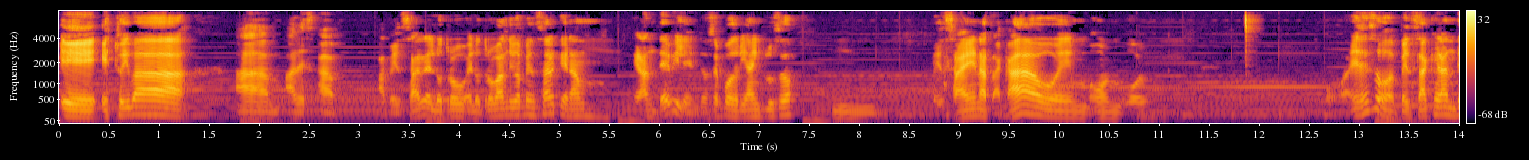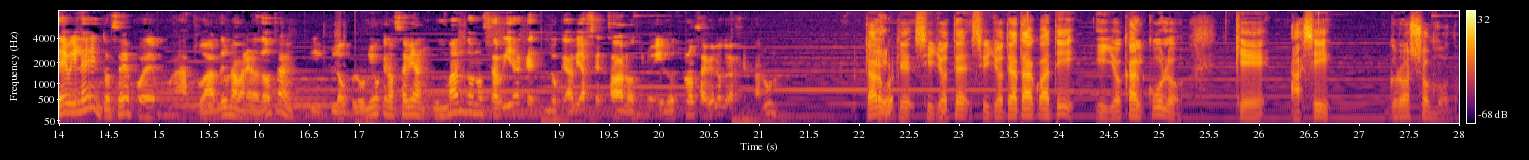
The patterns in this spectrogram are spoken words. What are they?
eh, esto iba a, pensar, el otro, el otro bando iba a pensar que eran, eran débiles, entonces podría incluso mm, pensar en atacar o en, eso, pensar que eran débiles, entonces pues actuar de una manera o de otra. Y lo, único que no sabían, un mando no sabía que, lo que había afectado al otro y el otro no sabía lo que había afectado al uno. Claro, eh, porque si yo te, si yo te ataco a ti y yo calculo que así, grosso modo,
